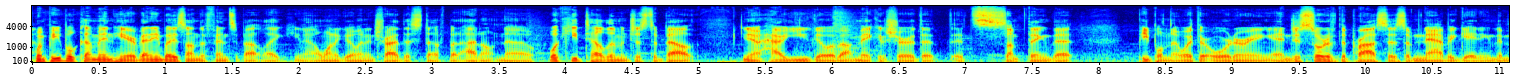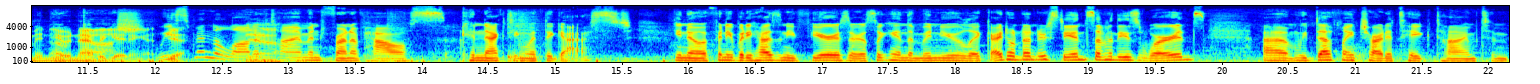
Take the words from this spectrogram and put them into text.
When people come in here, if anybody's on the fence about, like, you know, I want to go in and try this stuff, but I don't know, what can you tell them just about, you know, how you go about making sure that it's something that people know what they're ordering and just sort of the process of navigating the menu Oh, and gosh. navigating it? We yeah. spend a lot Yeah. of time in front of house connecting with the guest. You know, if anybody has any fears or is looking at the menu like, I don't understand some of these words, um, we definitely try to take time to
